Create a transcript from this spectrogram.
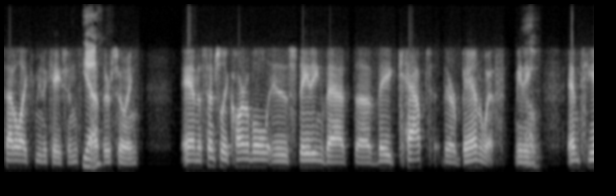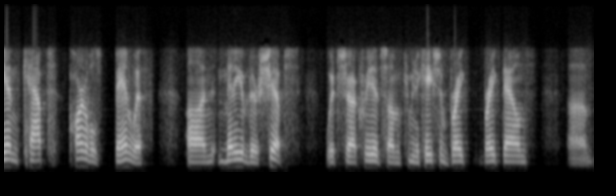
Satellite Communications Yeah. that they're suing. And essentially, Carnival is stating that uh, they capped their bandwidth, meaning MTN capped Carnival's bandwidth on many of their ships, which uh, created some communication break breakdowns. Um,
